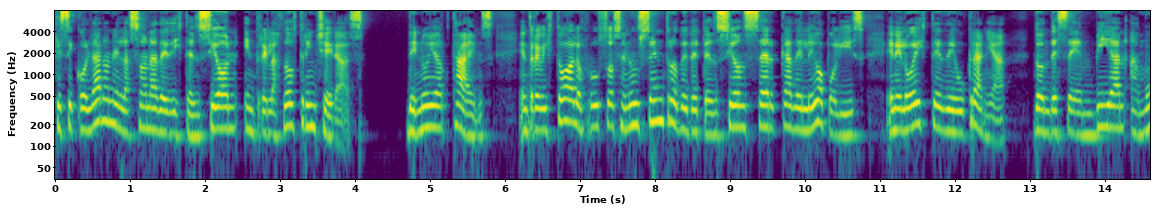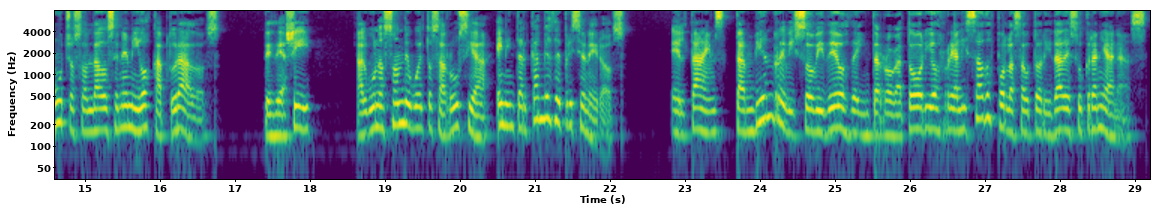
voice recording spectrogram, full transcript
que se colaron en la zona de distensión entre las dos trincheras. The New York Times entrevistó a los rusos en un centro de detención cerca de Leópolis, en el oeste de Ucrania, donde se envían a muchos soldados enemigos capturados. Desde allí, algunos son devueltos a Rusia en intercambios de prisioneros. El Times también revisó videos de interrogatorios realizados por las autoridades ucranianas.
